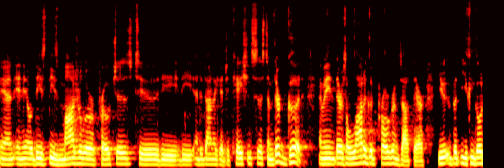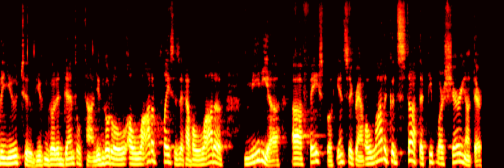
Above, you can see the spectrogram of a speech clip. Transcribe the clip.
and and you know these these modular approaches to the the endodontic education system they're good. I mean there's a lot of good programs out there. You but you can go to youtube you can go to dental town you can go to a, a lot of places that have a lot of media, uh, Facebook, Instagram, a lot of good stuff that people are sharing out there.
